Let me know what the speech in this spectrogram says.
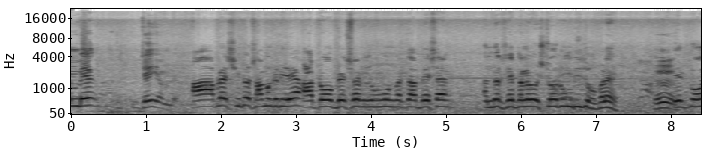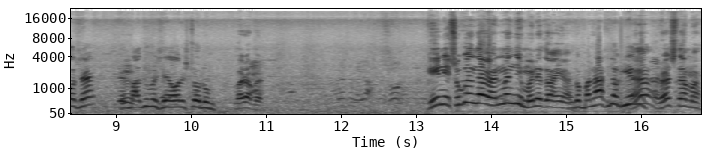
અંબે જય અંબે. આ આપણે સીધો સામગ્રી છે આટો બેસન લૂણ મરતા બેસન. અંદર છે પેલો સ્ટોર રૂમ બીજો ભલે. એક તો છે એક બાજુમાં છે ઓર સ્ટોર રૂમ બરાબર. ઘીની સુગંધ આવે હનુમાનજી મને તો અહીંયા. તો બનાસનો ઘી રસ્તામાં.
